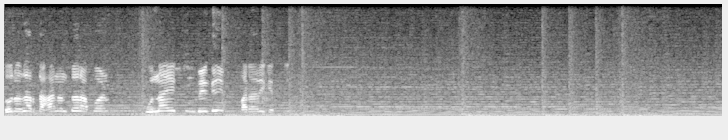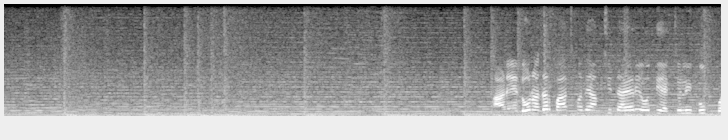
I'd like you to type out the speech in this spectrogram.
दोन हजार दहा नंतर आपण पुन्हा एक वेगळी भरारी घेतली. आणि दोन हजार पाच मध्ये आमची तयारी होती. ऍक्च्युली खूप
